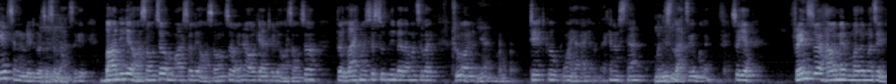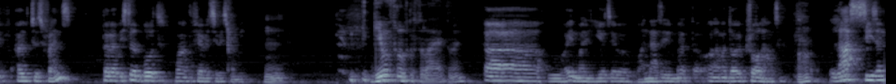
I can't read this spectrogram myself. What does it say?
टेटसँग रिलेट गर्छ जस्तो लाग्छ कि बानीले हँसाउँछ मार्सलले हँसाउँछ होइन अरू क्यारेक्टरले हँसाउँछ तर लाइफमा चाहिँ सुत्ने बेलामा चाहिँ लाइक. टेटको आई आई क्यान अन्डरस्ट्यान्ड भन्ने जस्तो लाग्छ कि मलाई। सो या फ्रेन्ड्स र हाउ मेड मदरमा चाहिँ आई विल चुज फ्रेन्ड्स तर still both one of the favourite series for me Game of Thrones कस्तो लाग्यो है मैले यो चाहिँ भन्दा चाहिँ म त अनलाइनमा दबाई ट्रल आउँछ। लास्ट सिजन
